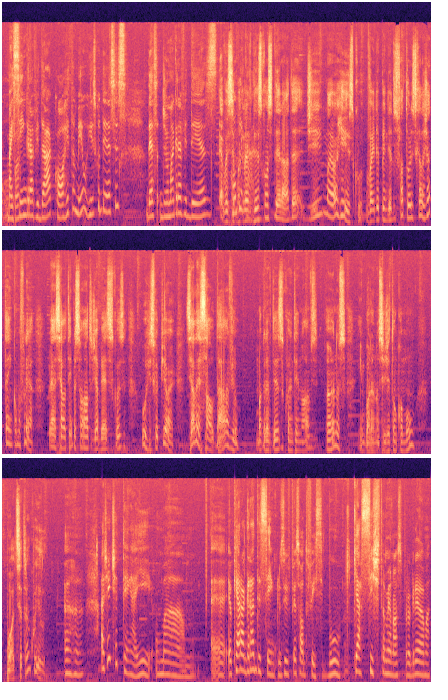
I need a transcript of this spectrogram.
Opa. Mas se engravidar, corre também o risco desses dessa, de uma gravidez. É, vai ser complicada. uma gravidez considerada de maior risco. Vai depender dos fatores que ela já tem, como eu falei. Ah, se ela tem pressão alta, diabetes, coisas, o risco é pior. Se ela é saudável, uma gravidez dos 49 anos, embora não seja tão comum, pode ser tranquila. Uhum. A gente tem aí uma é, eu quero agradecer, inclusive, o pessoal do Facebook que assiste também o nosso programa.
